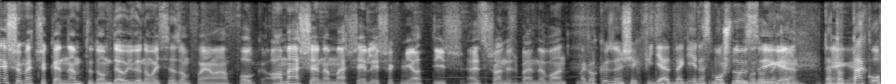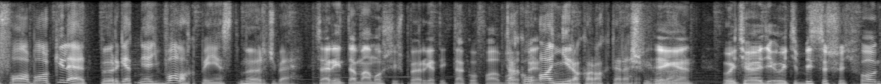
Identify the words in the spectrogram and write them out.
Első meccseken nem tudom, de úgy gondolom, hogy szezon folyamán fog. A más nem más sérülések miatt is, ez sajnos benne van. Meg a közönség figyeld meg, én ezt most Plusz mondom igen, neked. Tehát igen. a Taco Fallból ki lehet pörgetni egy valakpénzt merchbe. Szerintem már most is pörgetik Taco Fallból. Taco pénzt. annyira karakteres figura. Igen. Úgyhogy, úgyhogy biztos, hogy fog.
